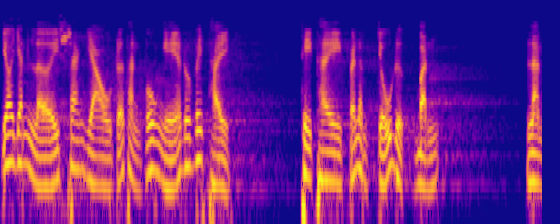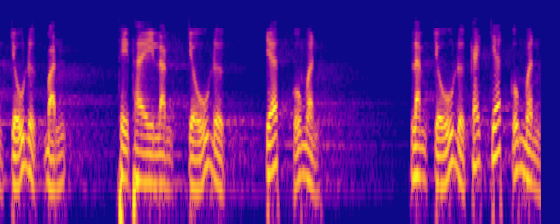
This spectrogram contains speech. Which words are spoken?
Do danh lợi sang giàu trở thành vô nghĩa đối với thầy, thì thầy phải làm chủ được bệnh. Làm chủ được bệnh, thì thầy làm chủ được chết của mình. Làm chủ được cái chết của mình,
